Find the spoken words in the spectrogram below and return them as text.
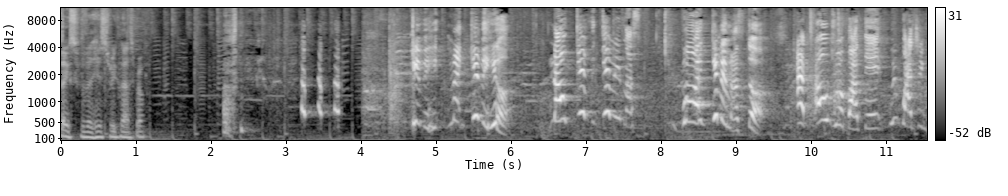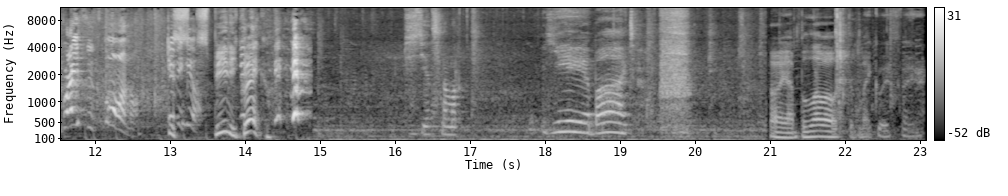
Thanks for the history class, bro. Give it, he- man, give it here. No, give, give me my, boy, give me my stuff I told you about that. We watching Grace's Corner. Give it here. Speedy, quick. Пиздец, намор. Ебать. Oh yeah, blow out the microwave fire.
